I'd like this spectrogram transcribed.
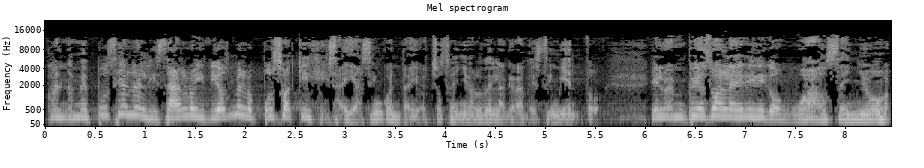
cuando me puse a analizarlo y Dios me lo puso aquí, Isaías 58, Señor del agradecimiento, y lo empiezo a leer y digo, wow, Señor.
